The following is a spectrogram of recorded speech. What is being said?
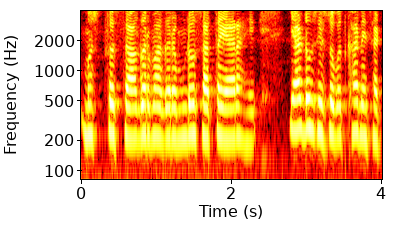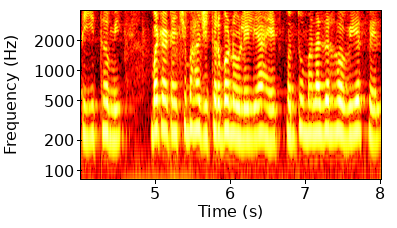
मस्त असा गरमागरम डोसा तयार आहे. या डोसेसोबत खाण्यासाठी इथं मी बटाट्याची भाजी तर बनवलेली आहेच पण तुम्हाला जर हवी असेल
